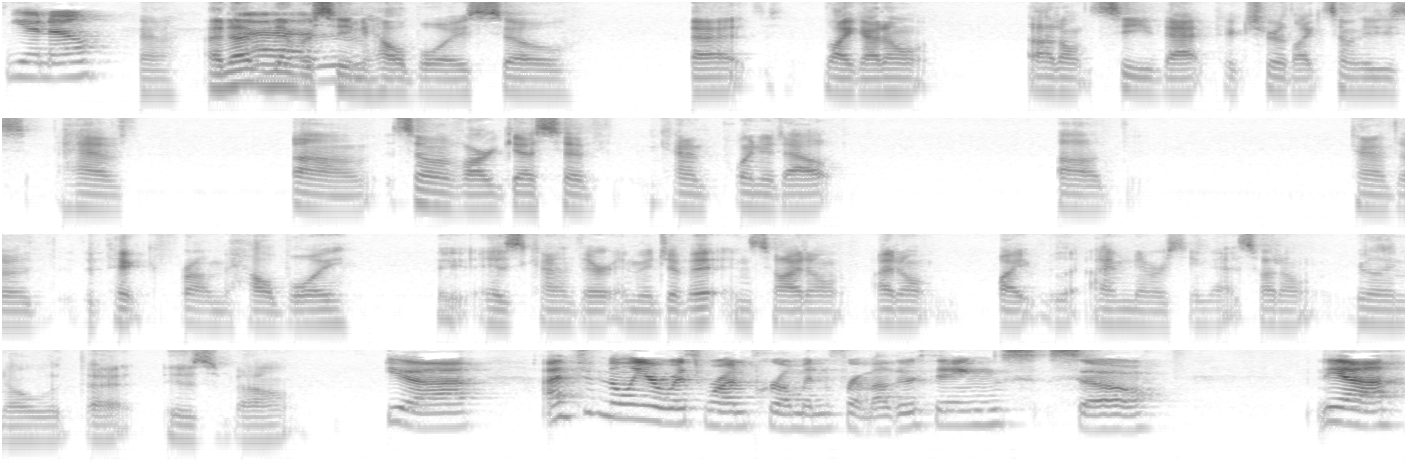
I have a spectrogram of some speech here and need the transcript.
you know? Yeah. And I've never seen Um, Hellboy, so that like I don't I don't see that picture like some of these have um some of our guests have kind of pointed out uh kind of the the pick from Hellboy is kind of their image of it. And so I don't I don't quite really I've never seen that. So I don't really know what that is about. Yeah, I'm familiar with Ron Perlman from other things, so yeah,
